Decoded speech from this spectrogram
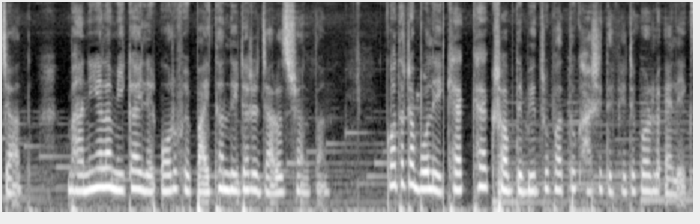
জাত। ভানিয়ালা মিকাইলের ওরফে পাইথন লিডারের জারজ সন্তান। কথাটা বলেই খ্যাক খ্যাক শব্দে বিদ্রুপাত্মক হাসিতে ফেটে পড়ল অ্যালেক্স।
